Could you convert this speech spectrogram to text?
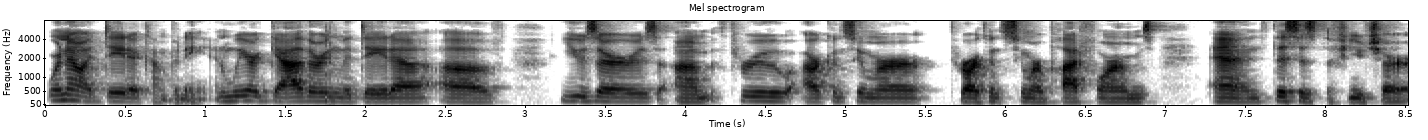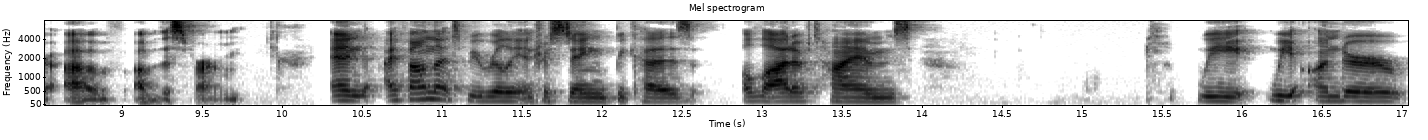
we're now a data company and we are gathering the data of users um, through our consumer through our consumer platforms and this is the future of of this firm and i found that to be really interesting because a lot of times we we under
